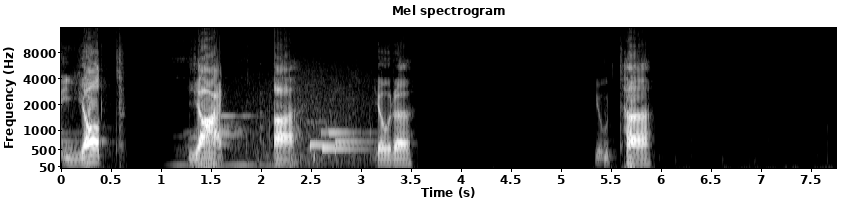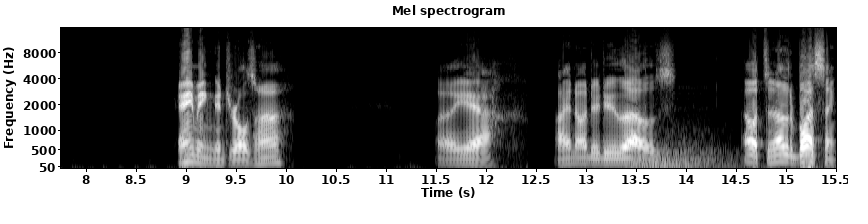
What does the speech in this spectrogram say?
yacht yacht uh Yoda Yota aiming controls, huh? Uh yeah. I know to do those. Oh, it's another blessing.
